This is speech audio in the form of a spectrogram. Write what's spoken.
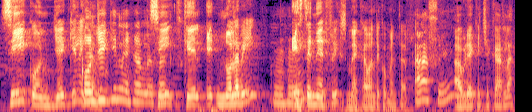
Sí, con Jake Gyllenhaal. Con Jake Gyllenhaal, Sí, exacto. que eh, no la vi. Este Netflix, me acaban de comentar. Ah, sí. Habría que checarla.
